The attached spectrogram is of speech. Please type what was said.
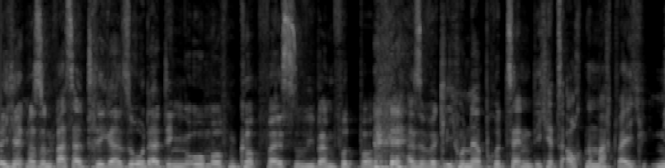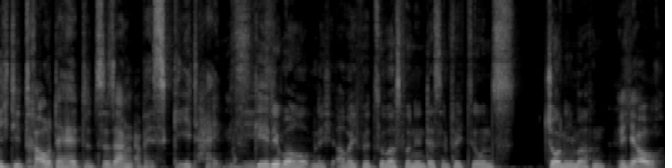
ich, hätte noch so ein Wasserträger-Soda-Ding oben auf dem Kopf, weißt du, wie beim Football. Also wirklich 100 Prozent. Ich hätte es auch gemacht, weil ich nicht die Traute hätte zu sagen, aber es geht halt nicht. Es geht überhaupt nicht. Aber ich würde sowas von den Desinfektions-Johnny machen. Ich auch.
